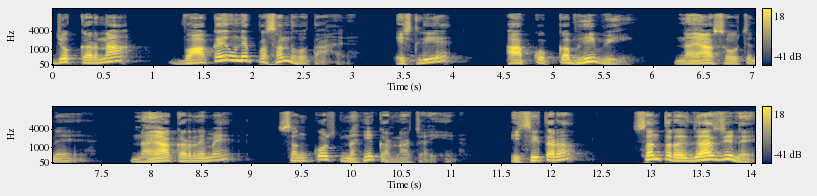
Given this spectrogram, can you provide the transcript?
जो करना वाकई उन्हें पसंद होता है। इसलिए आपको कभी भी नया सोचने, नया करने में संकोच नहीं करना चाहिए। इसी तरह संत रविदास जी ने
